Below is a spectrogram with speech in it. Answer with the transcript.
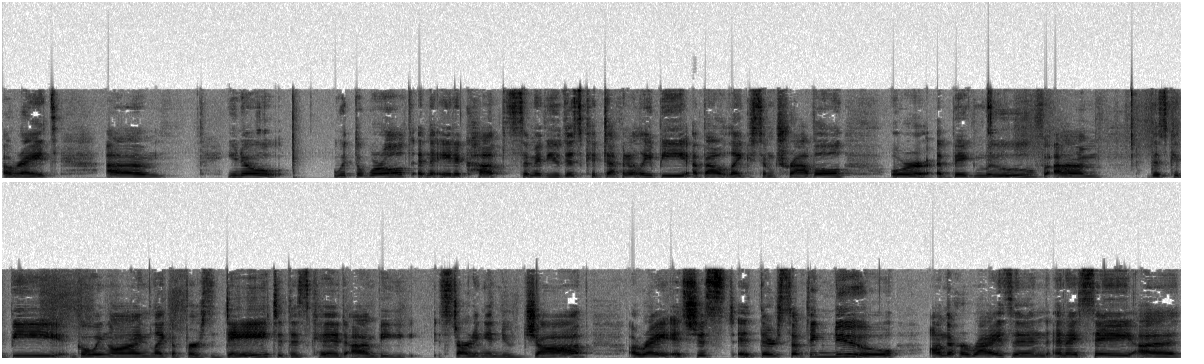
all right? Um, you know with the world and the eight of cups some of you this could definitely be about like some travel or a big move. Um, this could be going on like a first date this could um, be starting a new job all right it's just it, there's something new on the horizon. And I say, uh,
